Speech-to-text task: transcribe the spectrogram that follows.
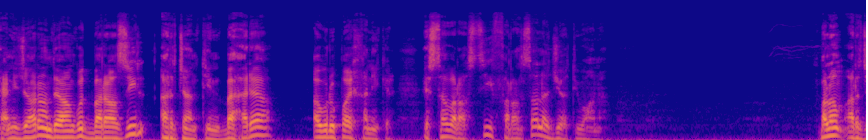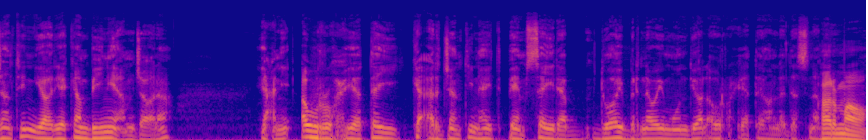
یعنی جاران دەیانگوت بەرازیل ئەرجنتین بەهرە ئەوروپای خەنی کرد ئێستا بەڕاستی فەەنسا لە جیاتیوانە بەڵام ئەرجنتین یاریەکەم بینی ئەم جارە یعنی ئەو ڕوحەتەی کە ئەرجنتین هەیت پێم سەیرە دوای برنەوەی مۆندیال ئەو ڕحەتیان لە دەستنە هەرماوە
